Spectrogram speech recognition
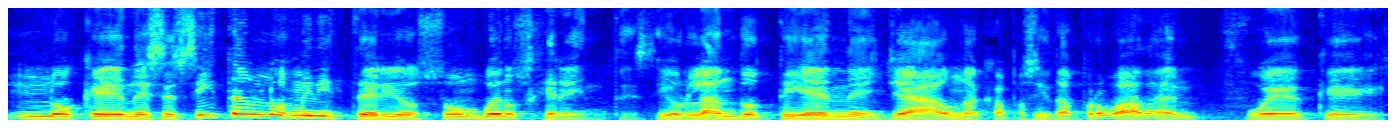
lo que necesitan los ministerios son buenos gerentes y Orlando tiene ya una capacidad probada. Él fue el que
